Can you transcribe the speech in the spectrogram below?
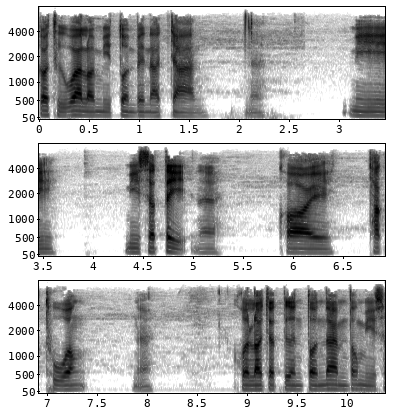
ก็ถือว่าเรามีตนเป็นอาจารย์นะมีมีสตินะ คอยทักท้วงนะ คนเราจะเตือนตนได้มันต้องมีส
